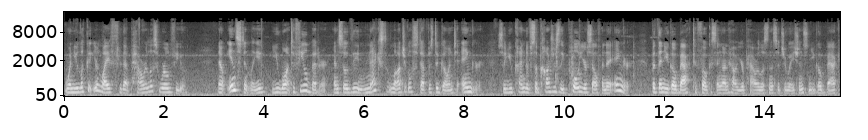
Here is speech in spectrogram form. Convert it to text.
When you look at your life through that powerless worldview, now instantly you want to feel better, and so the next logical step is to go into anger. So you kind of subconsciously pull yourself into anger. But then you go back to focusing on how you're powerless in the situations, and you go back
